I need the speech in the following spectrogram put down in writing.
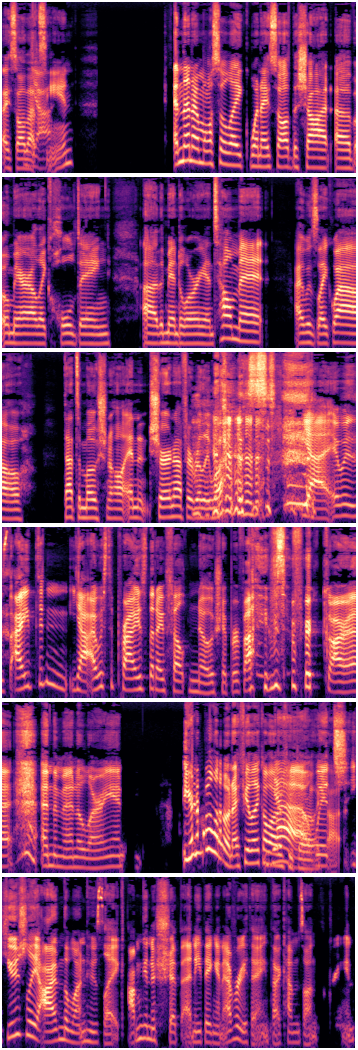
I saw that Yeah. scene. And then I'm also like when I saw the shot of Omera like holding uh the Mandalorian's helmet, I was like, "Wow, that's emotional." And sure enough, it really was. yeah, it was. I didn't. Yeah, I was surprised that I felt no shipper vibes for Cara and the Mandalorian. You're not alone. I feel like a lot of people like which that. usually I'm the one who's like, I'm going to ship anything and everything that comes on screen.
